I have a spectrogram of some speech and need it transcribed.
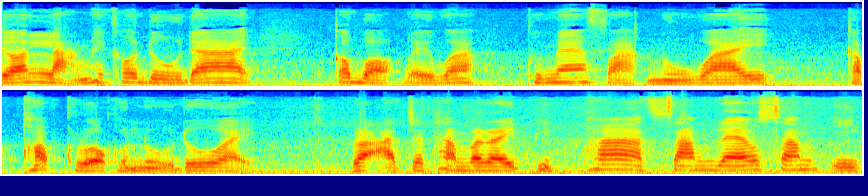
ย้อนหลังให้เขาดูได้ ก็บอกเลยว่าคุณแม่ฝากหนูไว้กับครอบครัวของหนูด้วย เราอาจจะทำอะไรผิดพลาดซ้ำแล้วซ้ำอีก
